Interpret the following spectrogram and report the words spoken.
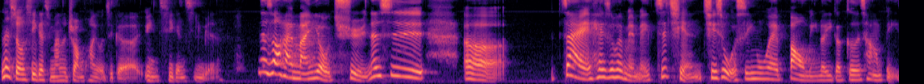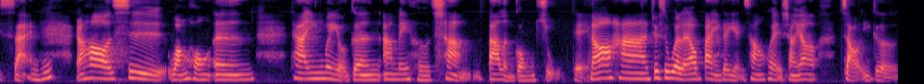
那时候是一个什么样的状况？有这个运气跟机缘？那时候还蛮有趣。那是呃，在黑社会美眉之前，其实我是因为报名了一个歌唱比赛，嗯，然后是王洪恩，他因为有跟阿妹合唱《巴冷公主》，对，然后他就是为了要办一个演唱会，想要找一个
